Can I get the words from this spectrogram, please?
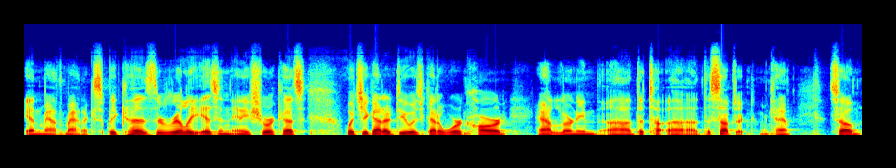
in mathematics because there really isn't any shortcuts. What you got to do is you got to work hard at learning uh, the, uh, the subject, okay? So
